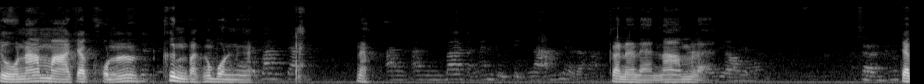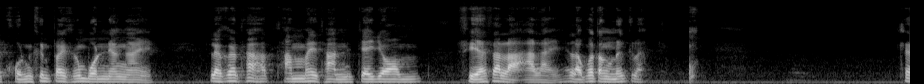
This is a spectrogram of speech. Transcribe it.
จู่ๆน้ำมาจะขนขึ้นไปข้างบนยังไงแต่บ้านจันทร์นะอันอันบ้านหลังนั้นอยู่ติดน้ำใช่เหรอคะก็นั่นแหละน้ำแหละเดี๋ยวอา จารย์ครับจะขนขึ้นไปข้างบนยังไง แล้วก็ถ้าทำให้ทันจะยอมเสียสละอะไร เราก็ต้องนึกแหละแต่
